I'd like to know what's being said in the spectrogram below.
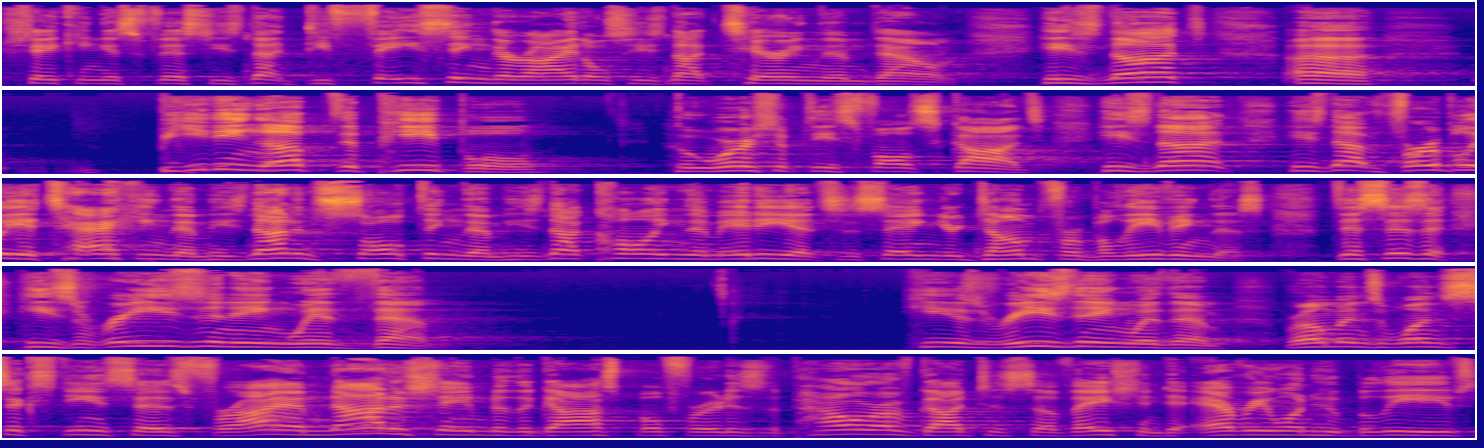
shaking his fist. He's not defacing their idols, he's not tearing them down. He's not uh, beating up the people who worship these false gods. He's not, he's not verbally attacking them. He's not insulting them. He's not calling them idiots and saying you're dumb for believing this. This isn't. He's reasoning with them. He is reasoning with them. Romans 1:16 says, "For I am not ashamed of the gospel, for it is the power of God to salvation to everyone who believes,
